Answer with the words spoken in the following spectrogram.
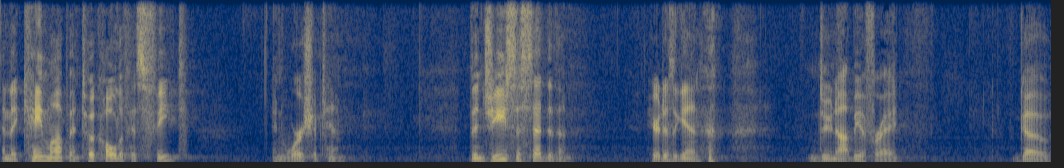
And they came up and took hold of his feet and worshiped him. Then Jesus said to them, Here it is again Do not be afraid. Go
